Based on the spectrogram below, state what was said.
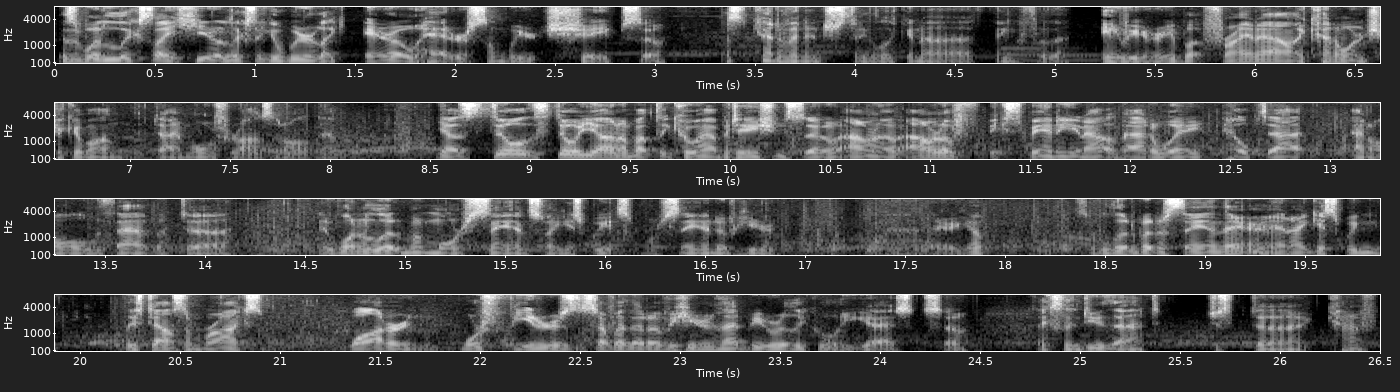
this is what it looks like here. It looks like a weird, like, arrowhead or some weird shape, so that's kind of an interesting looking uh, thing for the aviary. But for right now, I kind of want to check up on the Dimorphodons and all them. Yeah, it's still still young about the cohabitation, so I don't know. I don't know if expanding it out that way helped that at all with that, but uh, they want a little bit more sand, so I guess we get some more sand over here. Uh, there you go. So a little bit of sand there, and I guess we can place down some rocks, water, and more feeders and stuff like that over here. That'd be really cool, you guys. So let's actually do that. Just uh, kind of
